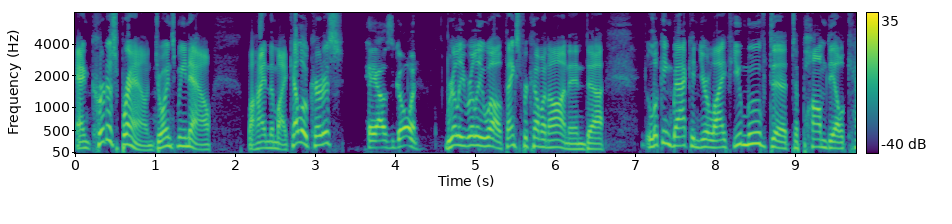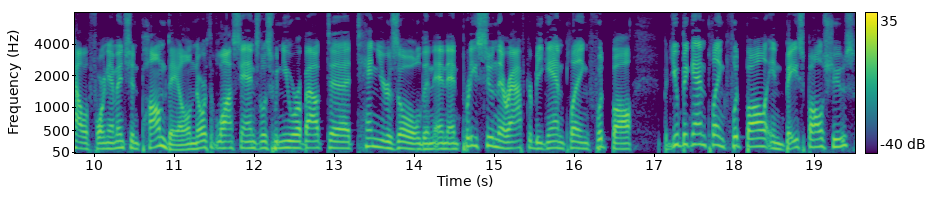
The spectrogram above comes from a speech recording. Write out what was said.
And Curtis Brown joins me now behind the mic. Hello, Curtis. Hey, how's it going? Really, really well. Thanks for coming on. And uh, looking back in your life, you moved uh, to Palmdale, California. I mentioned Palmdale, north of Los Angeles, when you were about uh, 10 years old, and, and, and pretty soon thereafter began playing football. But you began playing football in baseball shoes?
